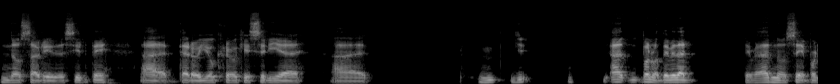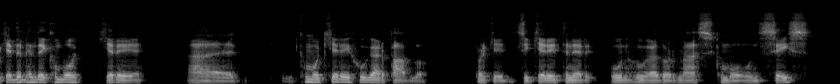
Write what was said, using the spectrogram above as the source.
no sabría decirte, uh, pero yo creo que sería. Uh, bueno, de verdad, de verdad no sé, porque depende cómo quiere, cómo quiere jugar Pablo. Porque si quiere tener un jugador más como un 6,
